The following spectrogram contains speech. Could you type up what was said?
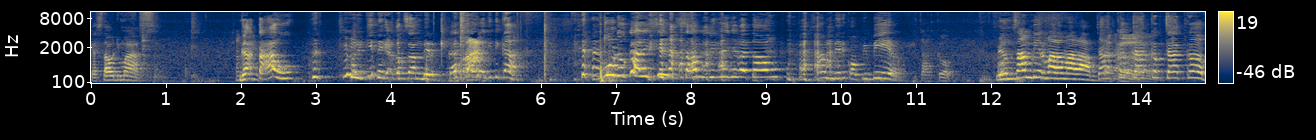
Kasih tahu Dimas. Enggak tahu. Hari gini enggak tahu sambir. Kasih tahu lagi Dika. Bodoh kali sih, sambir aja nggak tahu. Sambir kopi bir. Cakep. Minum sambir malam-malam. Cakep, cakep, cakep.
